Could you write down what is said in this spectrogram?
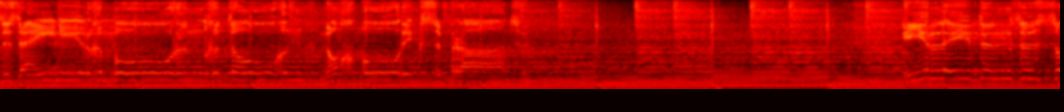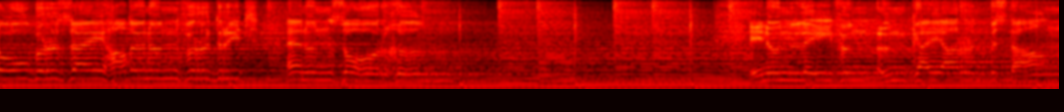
Ze zijn hier geboren, getogen, nog hoor ik ze praten. Hier leefden ze sober, zij hadden een verdriet en een zorgen. In hun leven een keihard bestaan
